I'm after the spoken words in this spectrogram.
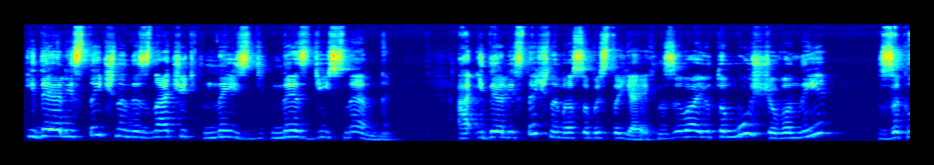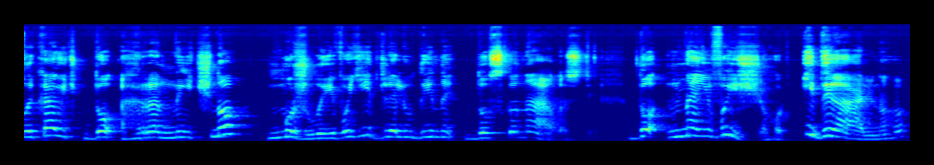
ідеалістичне не значить нездійсненне. А ідеалістичними особисто я їх називаю тому, що вони закликають до гранично можливої для людини досконалості, до найвищого ідеального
